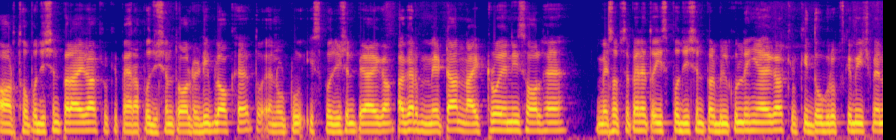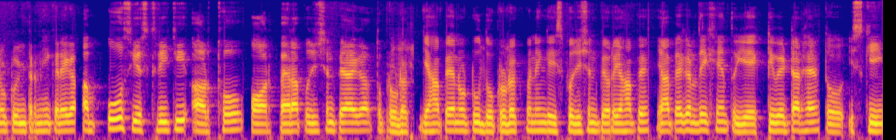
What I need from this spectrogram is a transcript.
ऑर्थो पोजिशन पर आएगा, क्योंकि पैरा पोजिशन तो ऑलरेडी ब्लॉक है तो NO2 इस पोजिशन पे आएगा। अगर मेटा नाइट्रो एनिसॉल है मैं सबसे पहले तो इस पोजीशन पर बिल्कुल नहीं आएगा, क्योंकि दो ग्रुप्स के बीच में नो टू इंटर नहीं करेगा। अब ओ सी एस थ्री की आर्थो और पैरा पोजीशन पे आएगा तो प्रोडक्ट यहाँ पे नो टू दो प्रोडक्ट बनेंगे इस पोजीशन पे और यहाँ पे। यहाँ पे अगर देखें तो ये एक्टिवेटर है तो इसकी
